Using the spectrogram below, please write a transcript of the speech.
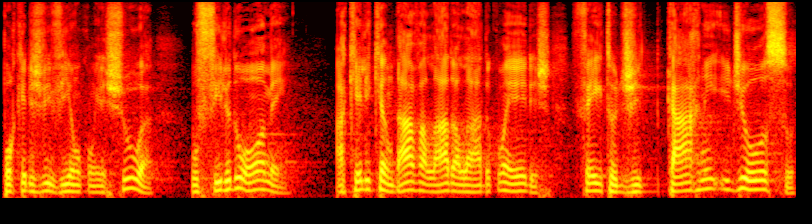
porque eles viviam com Yeshua, o filho do homem, aquele que andava lado a lado com eles, feito de carne e de osso.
